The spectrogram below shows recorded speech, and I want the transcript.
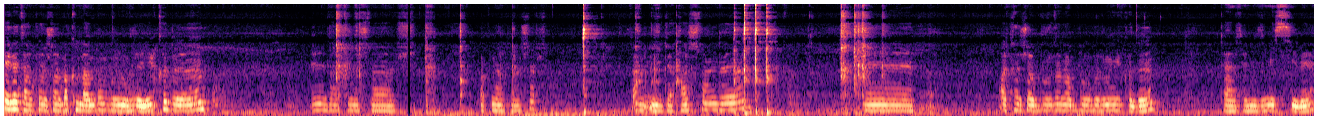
Evet arkadaşlar bakın ben bulgurumu burada yıkadım. Evet arkadaşlar. Bakın arkadaşlar. Tam iyice haşlandı. Ee, arkadaşlar burada da bulgurumu yıkadım. Tertemiz mis gibi.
